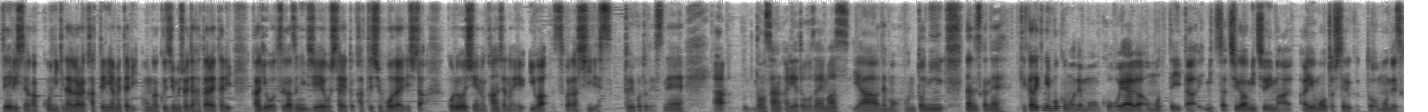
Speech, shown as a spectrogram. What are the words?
税理士の学校に行きながら勝手に辞めたり、音楽事務所で働いたり、家業を継がずに自営をしたりと勝手し放題でした。ご両親への感謝の意は素晴らしいです。ということですね。あ、どんさんありがとうございます。いやー、でも本当に、何ですかね。結果的に僕もでもこう親が思っていた道とは違う道を今歩もうとしてると思うんです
